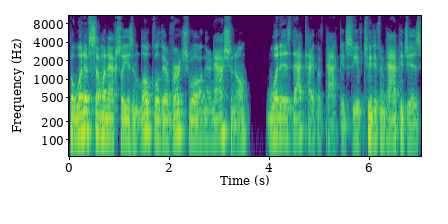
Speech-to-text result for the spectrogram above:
But what if someone actually isn't local they're virtual and they're national? What is that type of package? So you have two different packages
